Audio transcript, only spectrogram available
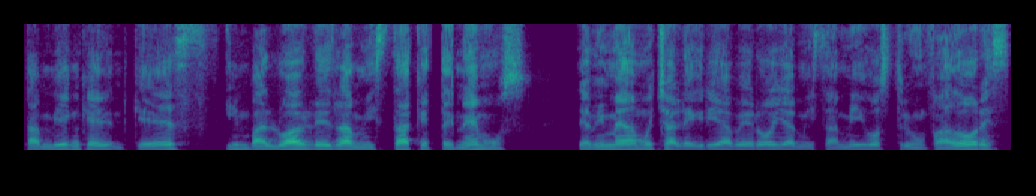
también que, que es invaluable es la amistad que tenemos. Y a mí me da mucha alegría ver hoy a mis amigos triunfadores,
